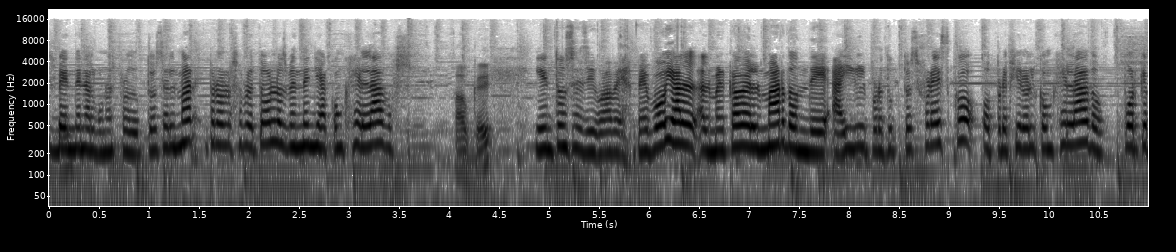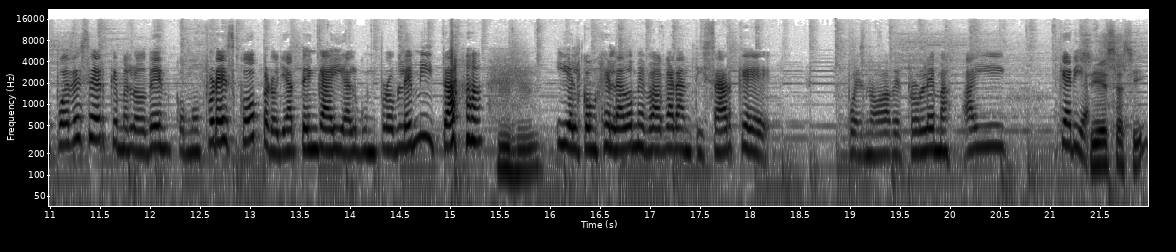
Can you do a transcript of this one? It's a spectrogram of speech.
venden algunos productos del mar, pero sobre todo los venden ya congelados. Ah, ok. Y entonces digo, a ver, ¿me voy al, mercado del mar donde ahí el producto es fresco o prefiero el congelado? Porque puede ser que me lo den como fresco, pero ya tenga ahí algún problemita y el congelado me va a garantizar que pues no va a haber problema. Ahí ¿qué ¿Sí es así?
